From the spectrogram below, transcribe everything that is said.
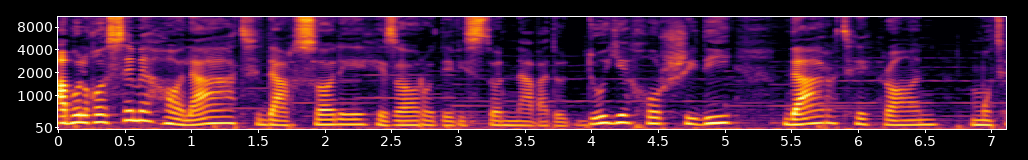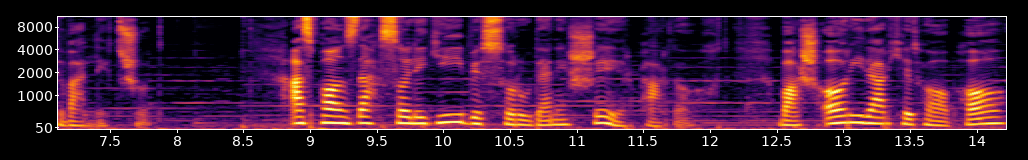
ابوالقاسم حالت در سال 1292 خورشیدی در تهران متولد شد. از پانزده سالگی به سرودن شعر پرداخت و اشعاری در کتابها،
